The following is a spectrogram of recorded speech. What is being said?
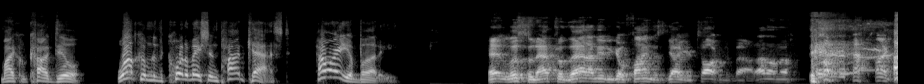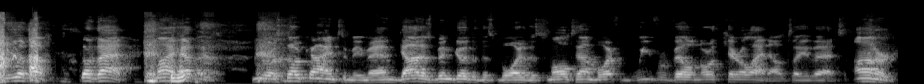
Michael Cogdill, welcome to the Quotivation Podcast. How are you, buddy? Hey, listen, after that, I need to go find this guy you're talking about. I don't know. I can live up to that. My heavens, you are so kind to me, man. God has been good to this boy, to this small town boy from Weaverville, North Carolina. I'll tell you that. It's honored.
